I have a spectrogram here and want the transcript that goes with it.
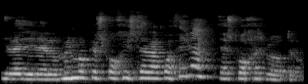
Y le diré, lo mismo que escogiste la cocina, escoges lo otro.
